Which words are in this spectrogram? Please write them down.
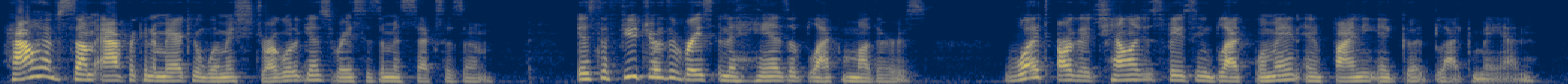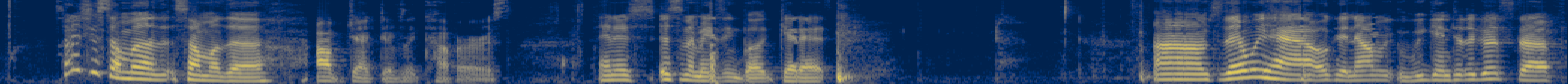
How have some African American women struggled against racism and sexism? Is the future of the race in the hands of black mothers? What are the challenges facing black women in finding a good black man? So that's just some of the, some of the objectives it covers, and it's it's an amazing book. Get it. Um. So then we have okay. Now we, we get into the good stuff.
